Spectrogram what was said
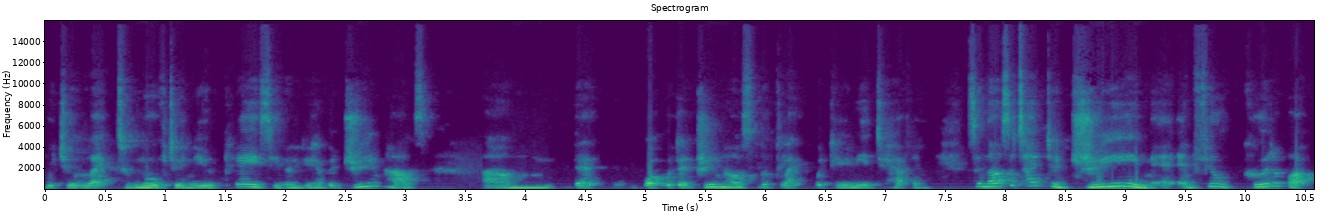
Would you like to move to a new place? You know you have a dream house um, that what would that dream house look like? What do you need to have in? So now's the time to dream and, and feel good about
